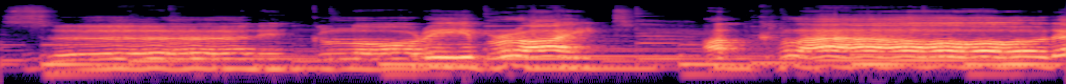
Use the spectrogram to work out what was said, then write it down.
Soon in glory bright, unclouded,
